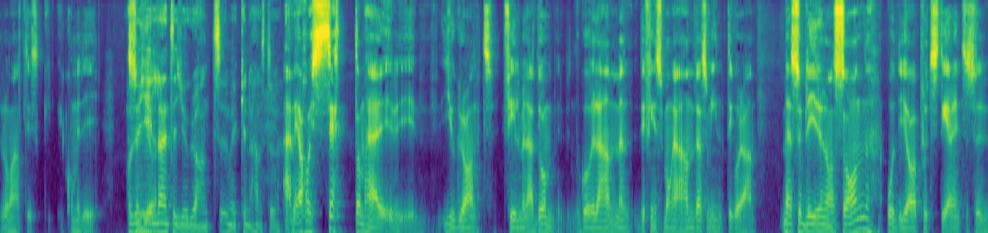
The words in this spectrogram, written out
romantisk komedi. Och du gillar jag... inte Hugh Grant mycket när han står... Nej, men jag har ju sett de här eh, Hugh Grant-filmerna. De går väl an, men det finns många andra som inte går an. Men så blir det någon sån och jag protesterar inte så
